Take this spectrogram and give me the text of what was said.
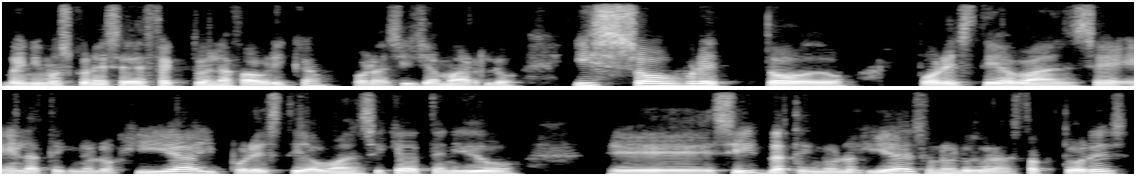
venimos con ese defecto en la fábrica, por así llamarlo, y sobre todo por este avance en la tecnología y por este avance que ha tenido, eh, sí, la tecnología es uno de los grandes factores,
